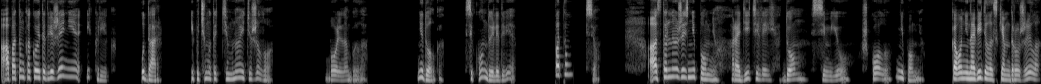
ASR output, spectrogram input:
А потом какое-то движение и крик. Удар. И почему-то темно и тяжело. Больно было. Недолго. Секунду или две. Потом все. А остальную жизнь не помню. Родителей, дом, семью, школу не помню. Кого ненавидела, с кем дружила.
